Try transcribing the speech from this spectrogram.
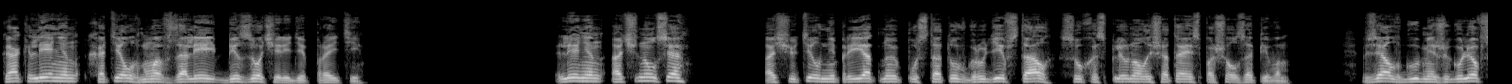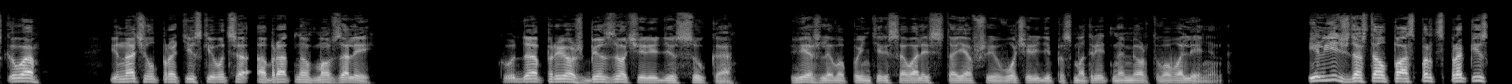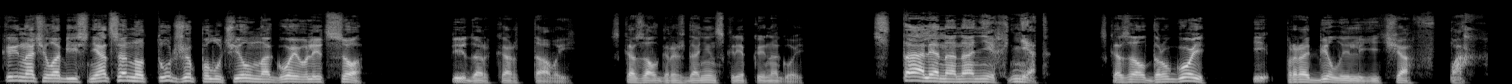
Как Ленин хотел в мавзолей без очереди пройти. Ленин очнулся, ощутил неприятную пустоту в груди, встал, сухо сплюнул и, шатаясь, пошел за пивом. Взял в гуме Жигулевского и начал протискиваться обратно в мавзолей. — Куда прешь без очереди, сука? — вежливо поинтересовались стоявшие в очереди посмотреть на мертвого Ленина. Ильич достал паспорт с пропиской и начал объясняться, но тут же получил ногой в лицо. «Пидор картавый», — сказал гражданин с крепкой ногой. «Сталина на них нет», — сказал другой и пробил Ильича в пах.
